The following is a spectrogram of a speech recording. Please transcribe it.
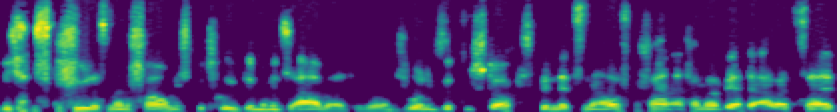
Ich habe das Gefühl, dass meine Frau mich betrügt, immer wenn ich arbeite. So. Und ich wohne im siebten Stock. Ich bin letztens nach Hause gefahren, einfach mal während der Arbeitszeit,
